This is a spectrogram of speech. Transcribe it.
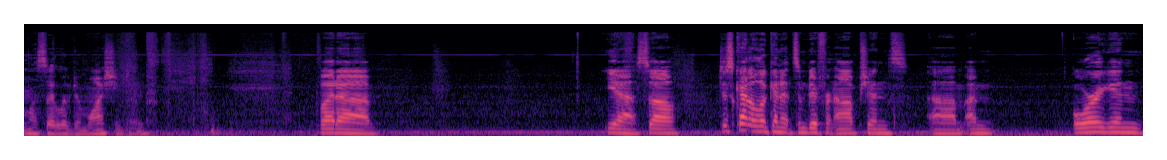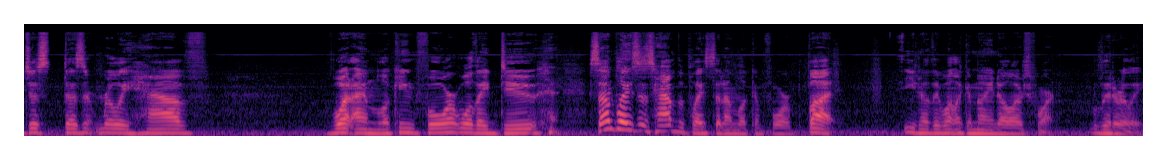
unless I lived in Washington. But uh, yeah, so just kind of looking at some different options. Um, I'm Oregon just doesn't really have what I'm looking for. Well, they do. Some places have the place that I'm looking for, but you know they want like a million dollars for it, literally.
